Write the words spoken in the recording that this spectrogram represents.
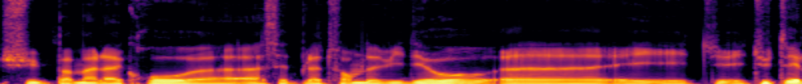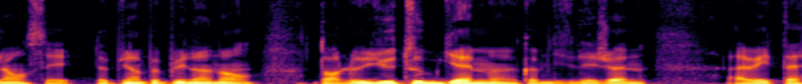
je suis pas mal accro à, cette plateforme de vidéo. Euh, et, tu t'es lancé depuis un peu plus d'un an dans le YouTube game, comme disent les jeunes, avec ta,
